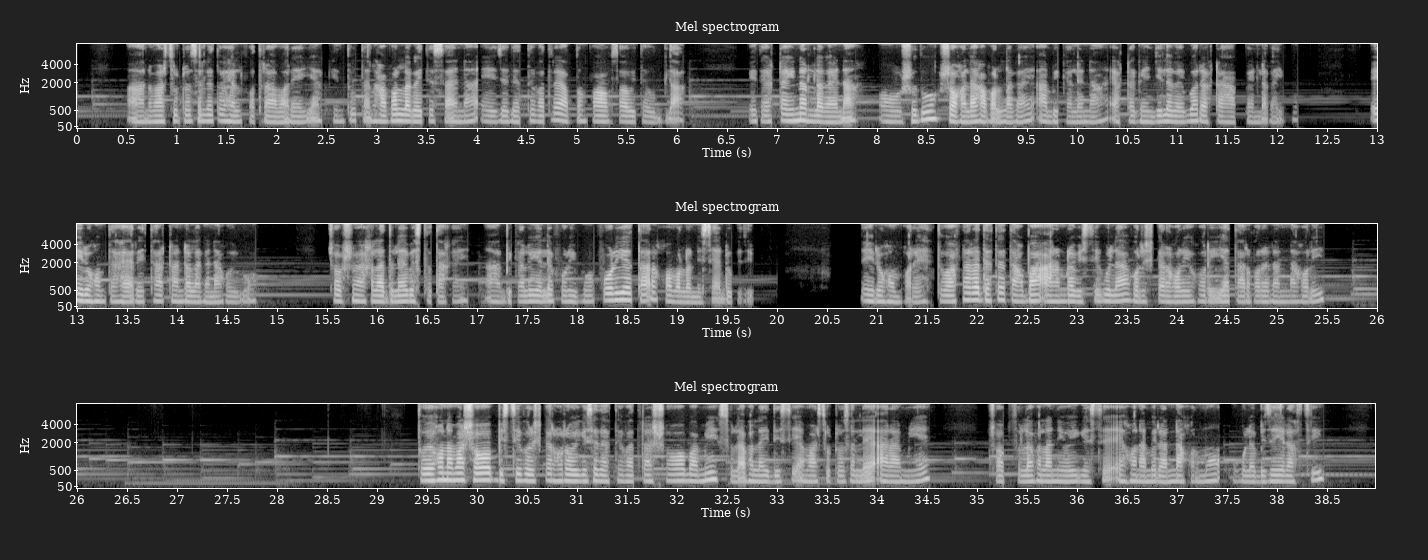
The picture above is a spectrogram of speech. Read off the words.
আর আমার ছোটো ছেলে তো হেল্প আমার ইয়া। কিন্তু তেন হাফল লাগাইতে চায় না। এই যে দেখতে পাত্রে একদম পাওয়া চাউইতে উদলা এটা একটা ইনার লাগায় না। ও শুধু সকালে খাবার লাগায় আর বিকালে না। একটা গেঞ্জি লাগাইব আর একটা হাফ প্যান্ট লাগাইব। এইরকম আর তার ঠান্ডা লাগে না কইব সবসময় খেলাধুলায় ব্যস্ত থাকে, আর বিকালে গেলে পড়িব। পড়িয়ে তার কমলের নিচে ঢুকে যাব এইরকম করে। তো আপনারা দেখতে থাকবা আর আমরা বৃষ্টিগুলা পরিষ্কার করি করিয়া তারপরে রান্না করি। তো এখন আমার সব বৃষ্টি পরিষ্কার হয়ে গেছে দেখতে পাত্রা সব আমি চুলা ফেলাই দিছি, আমার ছোটো ছেলে আর আমি সব চুলা ফেলানি হয়ে গেছে। এখন আমি রান্না করব ওগুলা ভিজাই রাখছি।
